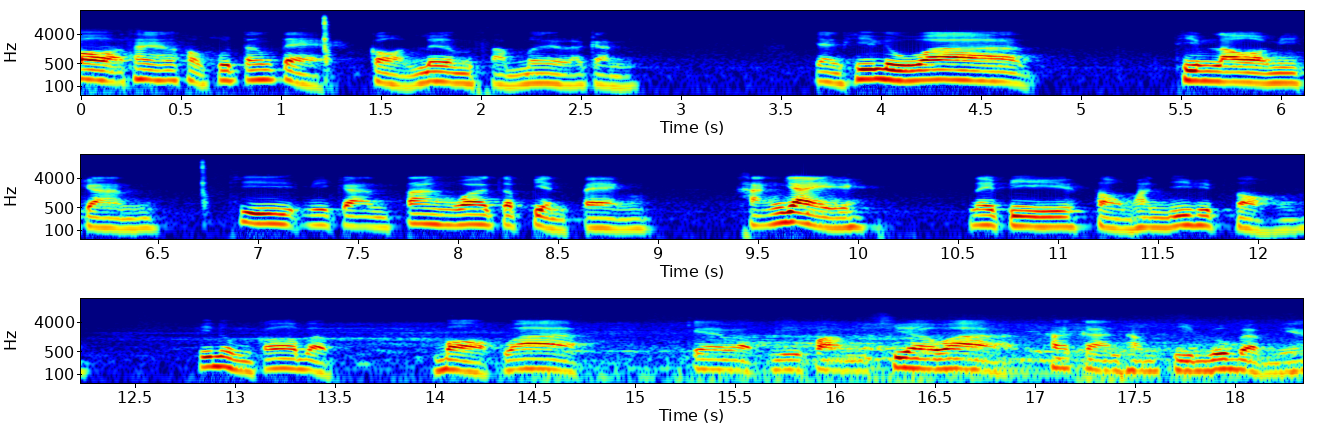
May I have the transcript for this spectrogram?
็ถ้างั้นขอพูดตั้งแต่ก่อนเริ่มซัมเมอร์แล้วกัน อย่างที่รู้ว่าทีมเราอะมีการที่มีการตั้งว่าจะเปลี่ยนแปลงครั้งใหญ่ในปี 2022 พี่หนุ่มก็แบบบอกว่าแกแบบมีความเชื่อว่าถ้าการทำทีมรูปแบบนี้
